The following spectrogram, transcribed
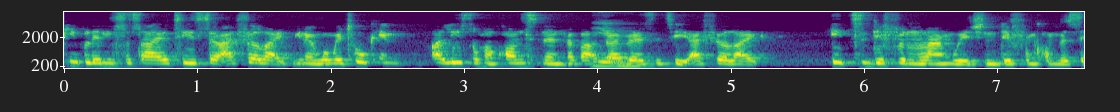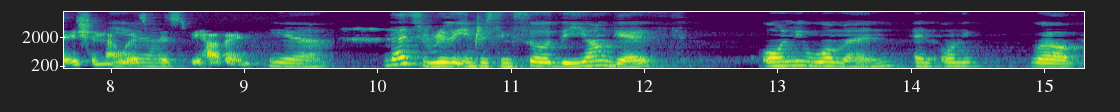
people in society. So I feel like, you know, when we're talking, at least on the continent, about yeah. diversity, I feel like it's a different language and different conversation that yeah. we're supposed to be having. Yeah. That's really interesting. So the youngest, only woman, and only, well,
